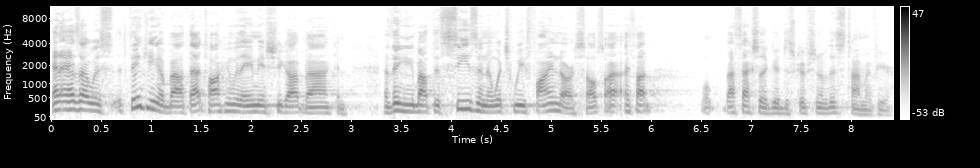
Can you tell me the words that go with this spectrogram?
And as I was thinking about that, talking with Amy as she got back, and, and thinking about this season in which we find ourselves, I, I thought, well, that's actually a good description of this time of year.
